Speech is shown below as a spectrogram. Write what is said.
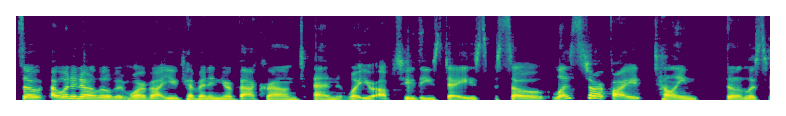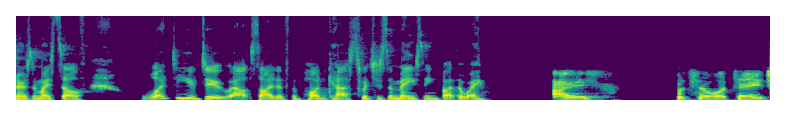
So I want to know a little bit more about you, Kevin, and your background and what you're up to these days. So let's start by telling the listeners and myself, what do you do outside of the podcast, which is amazing, by the way? I facilitate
